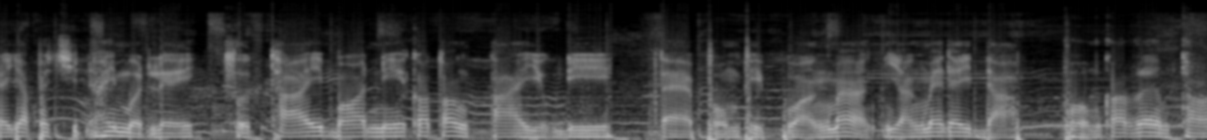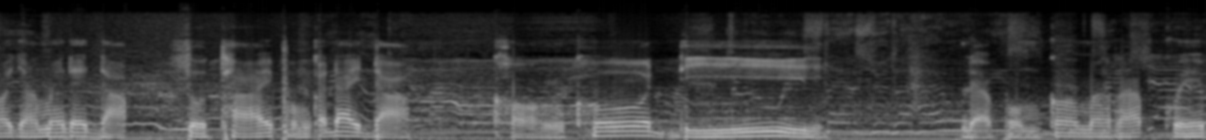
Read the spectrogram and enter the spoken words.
ระยะประชิดให้หมดเลย สุดท้ายบอสนี้ก็ต้องตายอยู่ดี แต่ผมผิดหวังมากยังไม่ได้ดาบ ผมก็เริ่มทอยังไม่ได้ดาบ สุดท้ายผมก็ได้ดาบของโคตรดี แล้วผมก็มารับเควส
